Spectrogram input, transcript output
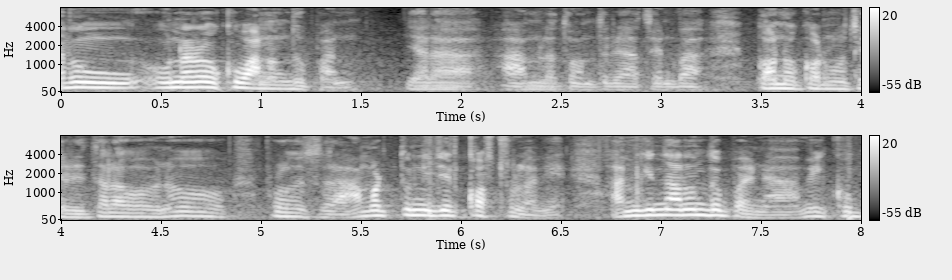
এবং ওনারাও খুব আনন্দ পান, যারা আমলাতন্ত্রে আছেন বা গণকর্মচারী তারা ভাবেন ও প্রফেসর, আমার তো নিজের কষ্ট লাগে। আমি কিন্তু আনন্দ পাই না। আমি খুব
